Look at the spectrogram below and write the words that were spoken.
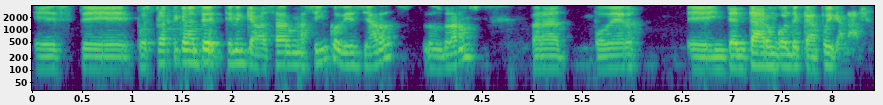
este, pues prácticamente tienen que avanzar unas 5 o 10 yardas los Browns para poder eh, intentar un gol de campo y ganarlo.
